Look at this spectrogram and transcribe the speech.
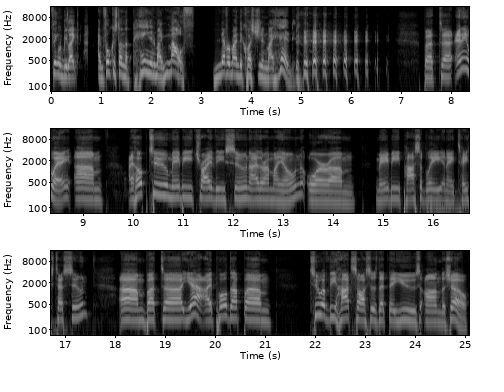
thing would be like I'm focused on the pain in my mouth. Never mind the question in my head. but uh, anyway, um, I hope to maybe try these soon, either on my own or um, maybe possibly in a taste test soon. Um, but uh, yeah, I pulled up um, two of the hot sauces that they use on the show.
